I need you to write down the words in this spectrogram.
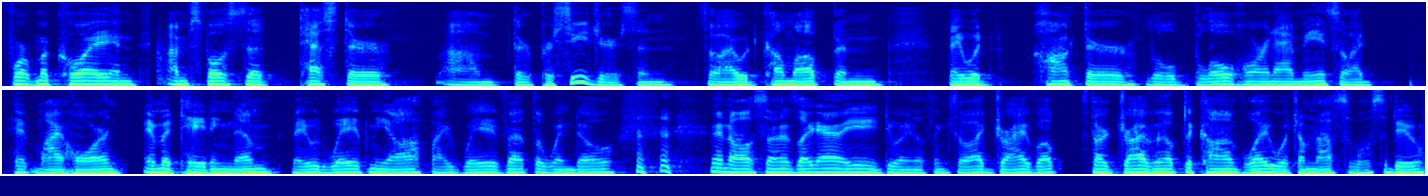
Fort McCoy, and I'm supposed to test their um, their procedures. And so I would come up, and they would honk their little blow horn at me. So I'd hit my horn, imitating them. They would wave me off. I'd wave at the window. and all of a sudden it's like, eh, he ain't doing nothing. So I drive up, start driving up the convoy, which I'm not supposed to do.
